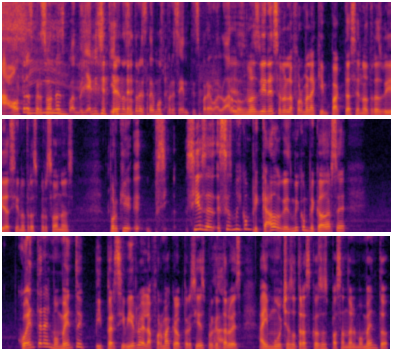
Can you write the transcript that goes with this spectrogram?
a otras Sí. personas cuando ya ni siquiera nosotros estemos presentes para evaluarlo. Es más bien eso, ¿no? La forma en la que impactas en otras vidas y en otras personas. Porque eh, sí, sí, es, es, es muy complicado, güey. Es muy complicado darse cuenta en el momento y, y percibirlo de la forma que lo percibes, porque Ajá. tal vez hay muchas otras cosas pasando en el momento.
